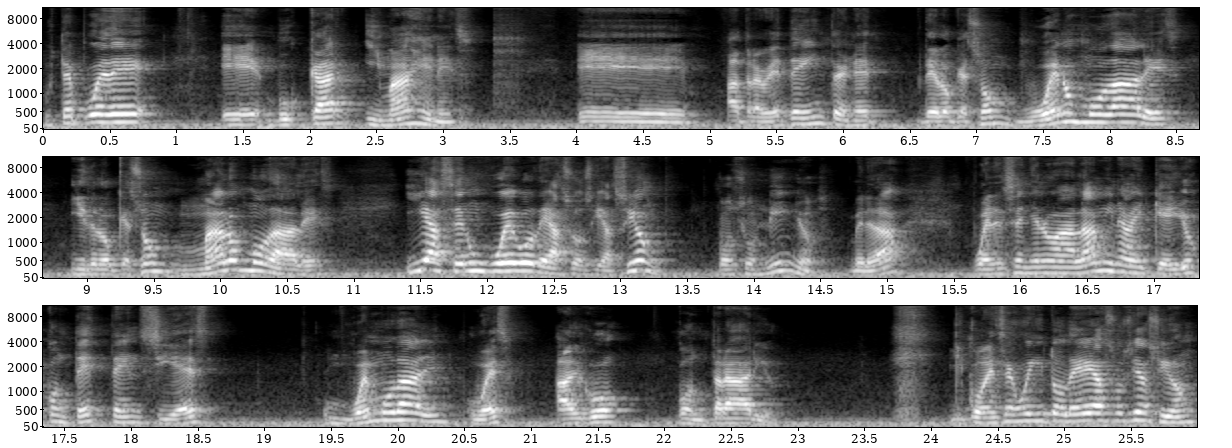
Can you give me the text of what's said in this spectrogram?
Usted puede eh, buscar imágenes eh, a través de internet de lo que son buenos modales y de lo que son malos modales y hacer un juego de asociación con sus niños, ¿verdad? Puede enseñarlos a la lámina y que ellos contesten si es un buen modal o es algo contrario. Y con ese jueguito de asociación,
